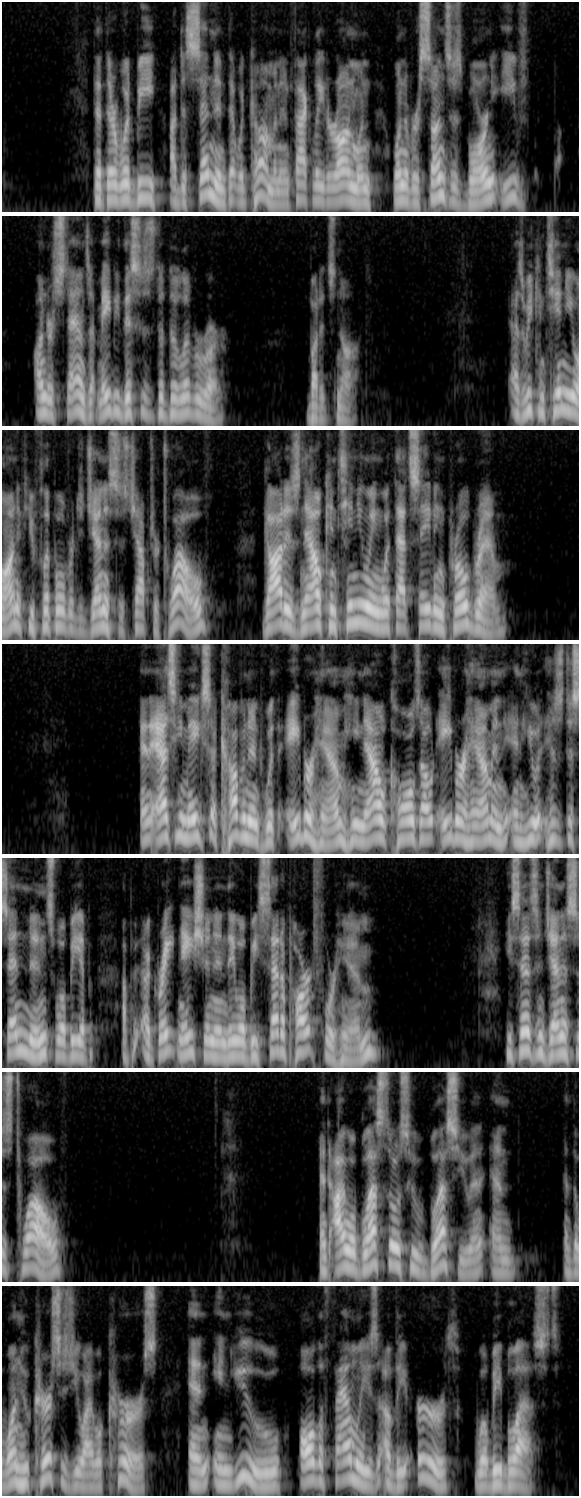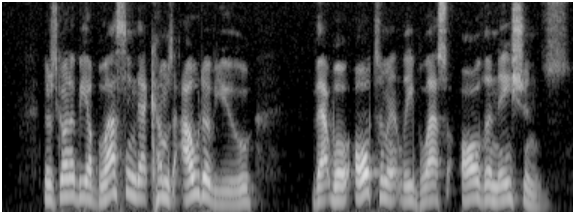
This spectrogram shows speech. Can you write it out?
That there would be a descendant that would come. And in fact, later on, when one of her sons is born, Eve understands that maybe this is the deliverer, but it's not. As we continue on, if you flip over to Genesis chapter 12, God is now continuing with that saving program. And as he makes a covenant with Abraham, he now calls out Abraham, and, and he, his descendants will be a, a, a great nation and they will be set apart for him. He says in Genesis 12, And I will bless those who bless you, and, and, and the one who curses you I will curse and in you all the families of the earth will be blessed. There's going to be a blessing that comes out of you that will ultimately bless all the nations.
